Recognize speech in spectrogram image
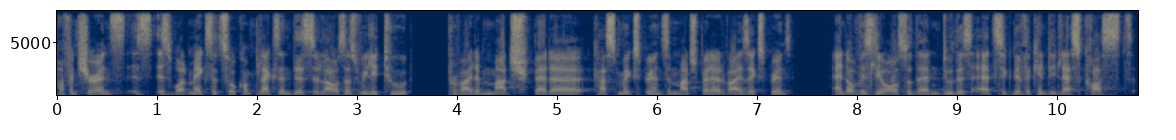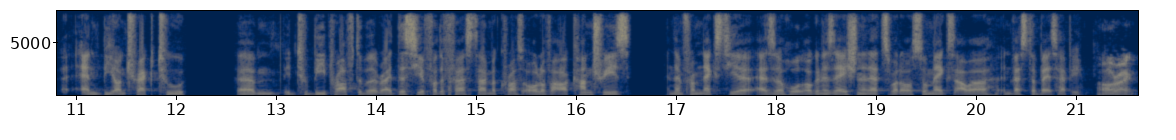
of insurance is, is what makes it so complex. And this allows us really to provide a much better customer experience, a much better advisor experience, and obviously also then do this at significantly less cost and be on track to um, to be profitable. Right, this year for the first time across all of our countries, and then from next year as a whole organization. And that's what also makes our investor base happy. All right.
